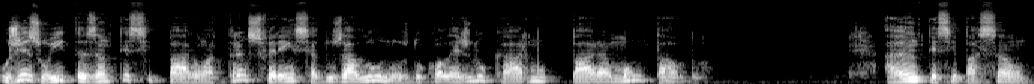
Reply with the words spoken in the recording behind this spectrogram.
os jesuítas anteciparam a transferência dos alunos do Colégio do Carmo para Montaldo. A antecipação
